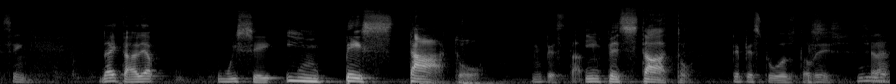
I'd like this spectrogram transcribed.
Sim. Na Itália, we say impestato. Empestado. Impestato. Tempestuoso, talvez. Será?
